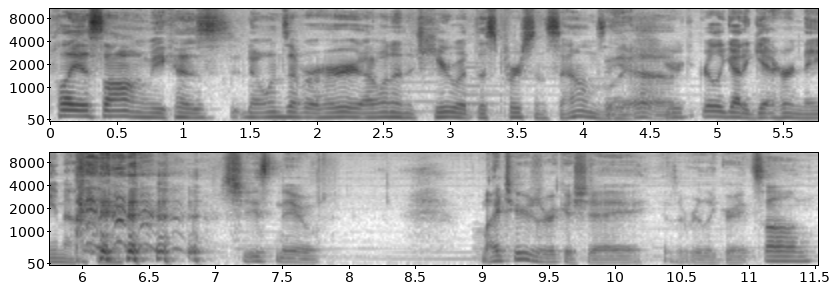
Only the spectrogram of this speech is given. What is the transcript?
play a song because no one's ever heard. I want to hear what this person sounds like. Yeah. You really got to get her name out there. She's new. My Tears Ricochet is a really great song.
